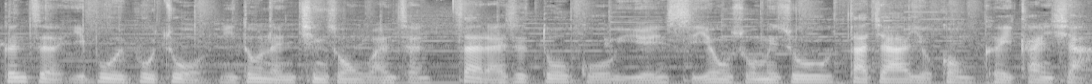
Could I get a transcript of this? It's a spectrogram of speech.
跟着一步一步做，你都能轻松完成。再来是多国语言使用说明书，大家有空可以看一下。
